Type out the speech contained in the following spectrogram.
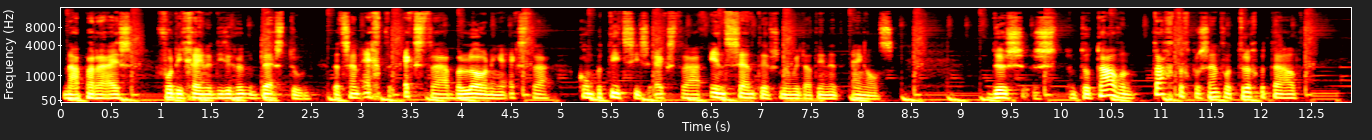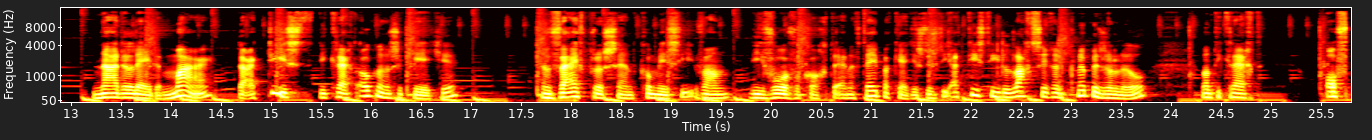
naar Parijs voor diegenen die hun best doen. Dat zijn echt extra beloningen, extra competities, extra incentives noem je dat in het Engels. Dus een totaal van 80% wordt terugbetaald naar de leden. Maar de artiest die krijgt ook nog eens een keertje een 5% commissie van die voorverkochte NFT-pakketjes. Dus die artiest die lacht zich een knup in zijn lul, want die krijgt of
